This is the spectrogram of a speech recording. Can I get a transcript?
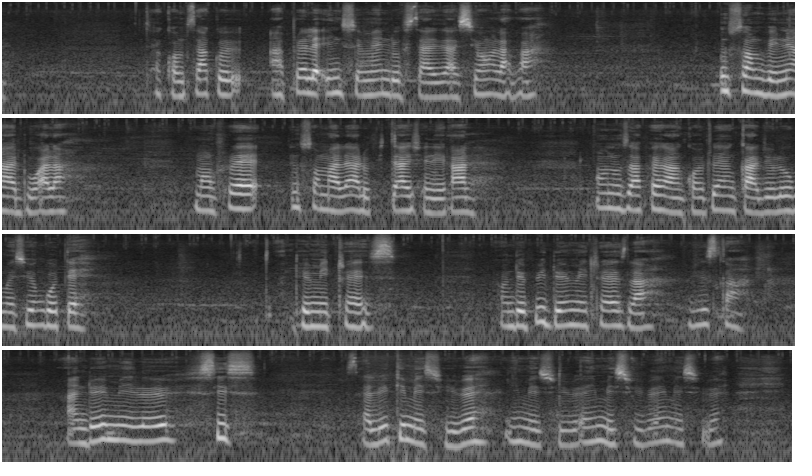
C'est comme ça que après une semaine d'hospitalisation là-bas, nous sommes venus à Douala. Mon frère, nous sommes allés à l'hôpital général. On nous a fait rencontrer un cardiologue, M. Gauthier, en 2013. Donc, depuis 2013 là, jusqu'à en 2006, c'est lui qui me suivait, il me suivait, il me suivait, il me suivait.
